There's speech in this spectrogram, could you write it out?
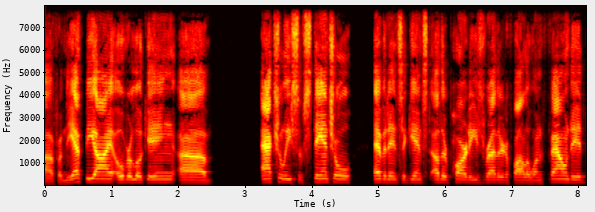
uh, from the FBI overlooking uh, actually substantial evidence against other parties rather to follow unfounded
